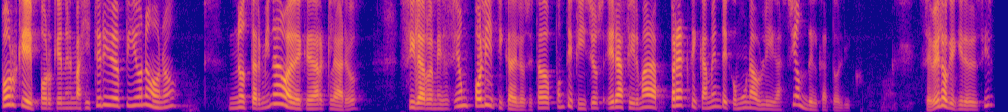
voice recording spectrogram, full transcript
¿Por qué? Porque en el magisterio de Pío IX no terminaba de quedar claro si la organización política de los estados pontificios era afirmada prácticamente como una obligación del católico. ¿Se ve lo que quiero decir?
